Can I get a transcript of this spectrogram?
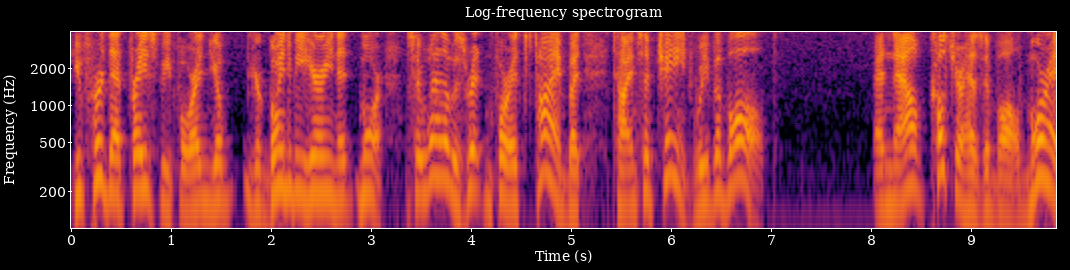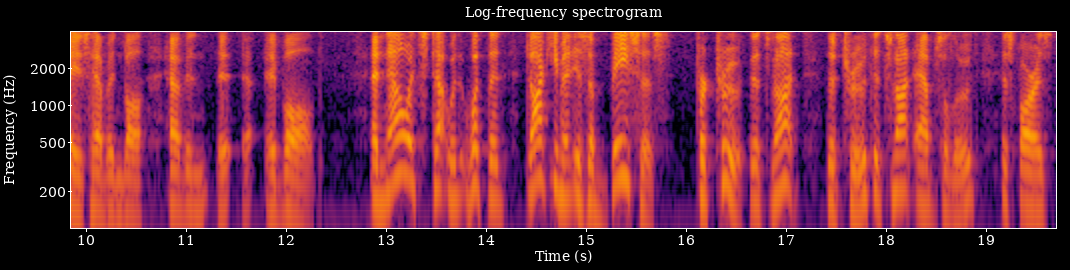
You've heard that phrase before, and you are going to be hearing it more. say, well, it was written for its time, but times have changed. We've evolved. And now culture has evolved. Mores have, have in, evolved. And now it's t- what the document is a basis for truth. It's not the truth. It's not absolute as far as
